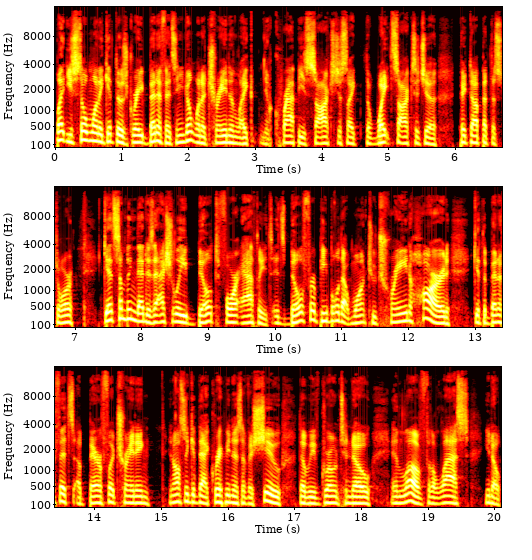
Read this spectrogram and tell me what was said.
but you still want to get those great benefits and you don't want to train in like you know crappy socks just like the white socks that you picked up at the store. Get something that is actually built for athletes. It's built for people that want to train hard get the benefits of barefoot training and also get that grippiness of a shoe that we've grown to know and love for the last you know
